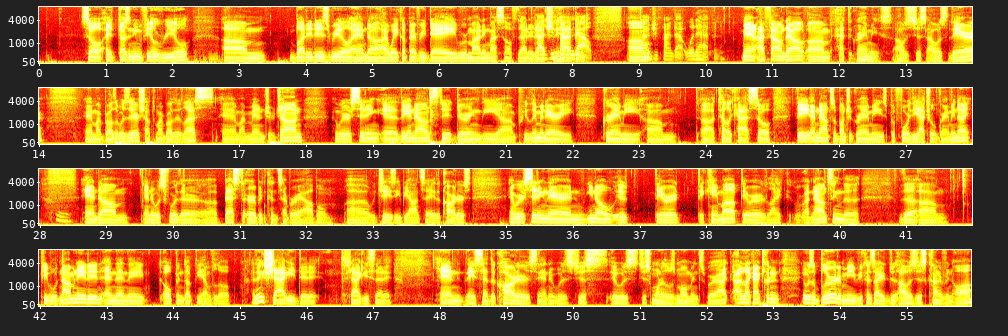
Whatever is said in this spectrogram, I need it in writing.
So it doesn't even feel real. Um, but it is real, and uh, I wake up every day reminding myself that it How'd actually you find happened. out? Um, How'd you find out? What happened? Man, I found out um, at the Grammys. I was just I was there, and my brother was there. Shout out to my brother Les and my manager John, and we were sitting. Uh, they announced it during the um, preliminary Grammy um, uh, telecast. So they announced a bunch of Grammys before the actual Grammy night, and um, and it was for their uh, best urban contemporary album uh, with Jay Z, Beyonce, the Carters, and we were sitting there, and you know it, they were they came up, they were like announcing the the um, people nominated, and then they opened up the envelope. I think Shaggy did it. Shaggy said it, and they said the Carters, and it was just it was just one of those moments where I, I like I couldn't. It was a blur to me because I I was just kind of in awe,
